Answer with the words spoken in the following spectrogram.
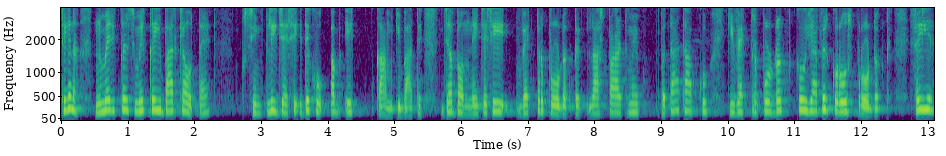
ठीक है ना? न्यूमेरिकल्स में कई बार क्या होता है? सिंपली जैसे, देखो, अब एक काम की बात है। जब हमने जैसे वेक्टर प्रोडक्ट लास्ट पार्ट में बताया था आपको कि वेक्टर प्रोडक्ट को या फिर क्रॉस प्रोडक्ट सही है,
